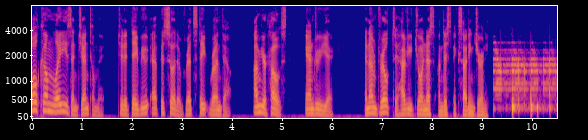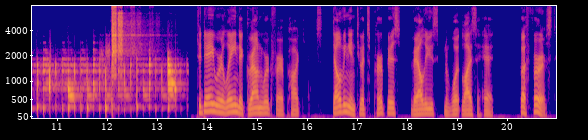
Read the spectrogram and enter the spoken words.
Welcome, ladies and gentlemen, to the debut episode of Red State Rundown. I'm your host, Andrew Yick, and I'm thrilled to have you join us on this exciting journey. Today, we're laying the groundwork for our podcast, delving into its purpose, values, and what lies ahead. But first,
